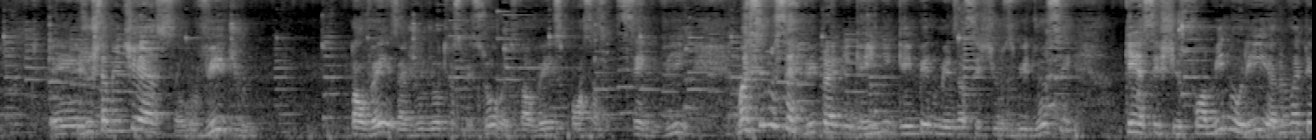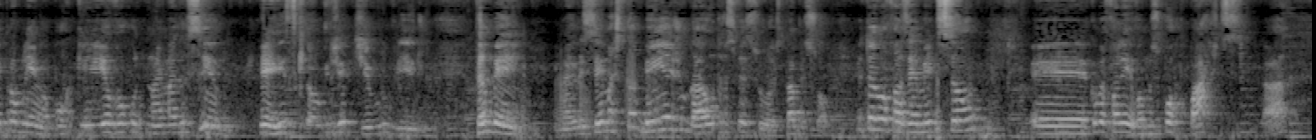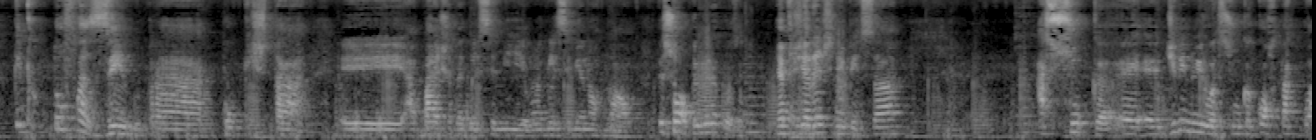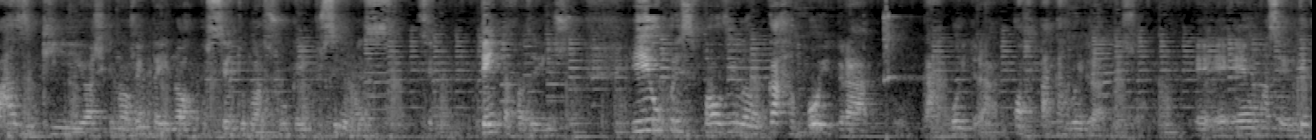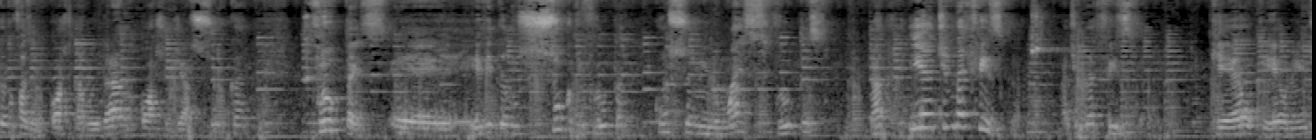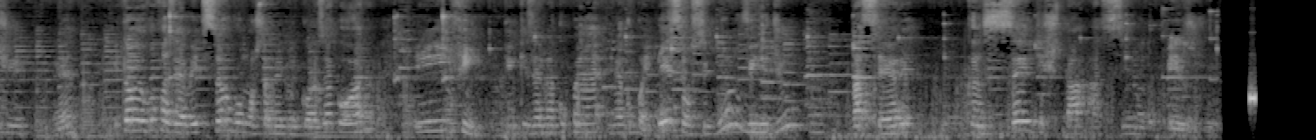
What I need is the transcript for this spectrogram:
é justamente essa. O vídeo talvez ajude outras pessoas, talvez possa servir. Mas se não servir para ninguém, ninguém pelo menos assistir os vídeos. Ou se quem assistir for a minoria, não vai ter problema, porque eu vou continuar emagrecendo. É isso que é o objetivo do vídeo. Também emagrecer, mas também ajudar outras pessoas, tá pessoal? Então eu vou fazer a medição, é, como eu falei, vamos por partes, tá? O que, que eu estou fazendo para conquistar é, a baixa da glicemia, uma glicemia normal? Pessoal, primeira coisa, refrigerante nem pensar, açúcar, é, é, diminuir o açúcar, cortar quase que, eu acho que 99% do açúcar, é impossível, mas você tenta fazer isso. E o principal vilão, carboidrato. Carboidrato, cortar carboidrato, pessoal. É, é, é uma série. O que, que eu estou fazendo? Corte carboidrato, corte de açúcar, frutas, é, evitando suco de fruta, consumindo mais frutas, tá? E atividade física. Atividade física que é o que realmente, né? Então eu vou fazer a medição, vou mostrar minha glicose agora e, enfim, quem quiser me acompanhar, me acompanhe. Esse é o segundo vídeo da série Cansei de estar acima do peso.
